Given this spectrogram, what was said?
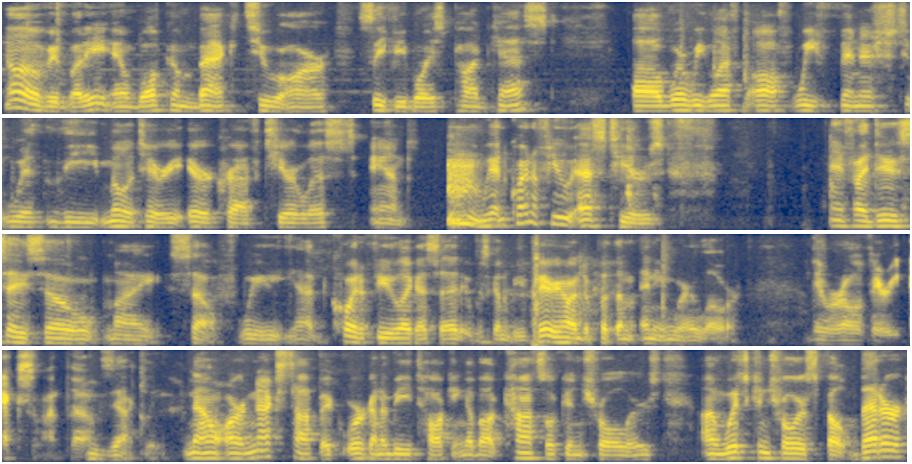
Hello, everybody, and welcome back to our Sleepy Bois podcast. Uh, where we left off, we finished with the military aircraft tier list, and we had quite a few S tiers. If I do say so myself, we had quite a few. Like I said, it was going to be very hard to put them anywhere lower. They were all very excellent though. Exactly. Now, our next topic, we're going to be talking about console controllers, on which controllers felt better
